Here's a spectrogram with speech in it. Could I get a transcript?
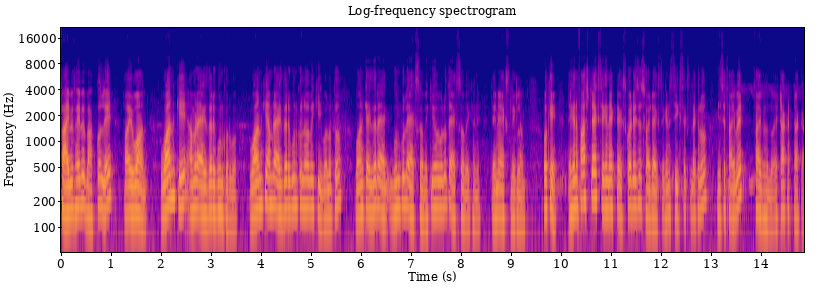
ফাইভে ফাইভে ভাগ করলে হয় ওয়ান ওয়ানকে আমরা এক দ্বারা গুণ করব। ওয়ানকে আমরা এক দ্বারা গুণ করলে হবে কি বলো তো? ওয়ানকে এক দ্বারা গুণ করলে এক্স হবে। কী হবে বলো তো? এক্স হবে এখানে। তাই এক্স লিখলাম। ওকে এখানে ফার্স্ট এক্স এখানে একটা এক্স কয়টা হচ্ছে ছয়টা এক্স এখানে সিক্স এক্স লেখালো, নিচে ফাইভের ফাইভ হলো। এই টাকার টাকা।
